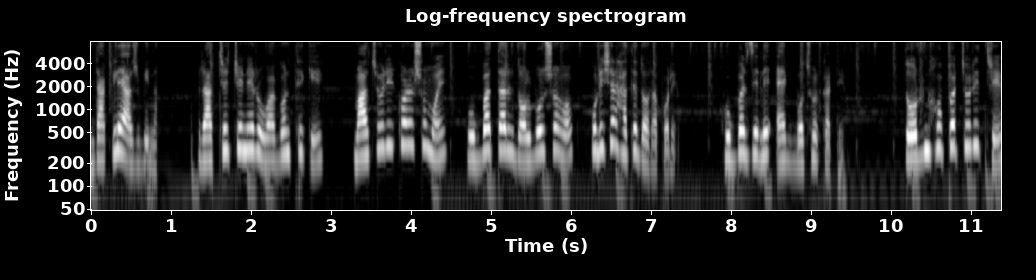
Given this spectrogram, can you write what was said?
ডাকলে আসবি না। রাত্রের ট্রেনের ওয়াগন থেকে মাল চুরি করার সময় হুব্বার তার দলবল সহ পুলিশের হাতে ধরা পড়ে। হুব্বার জেলে এক বছর কাটে। তরুণ হুব্বার চরিত্রে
